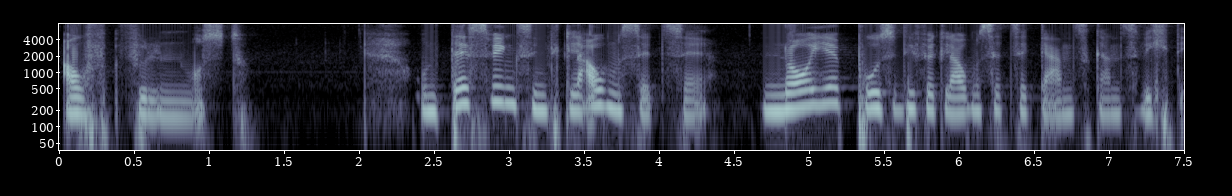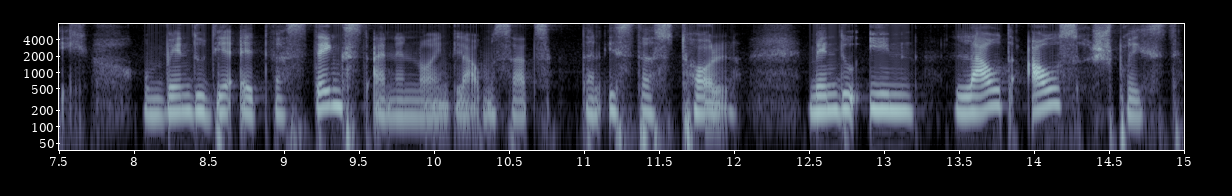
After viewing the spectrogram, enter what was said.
auffüllen musst. Und deswegen sind Glaubenssätze, neue positive Glaubenssätze ganz, ganz wichtig. Und wenn du dir etwas denkst, einen neuen Glaubenssatz, dann ist das toll. Wenn du ihn laut aussprichst,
